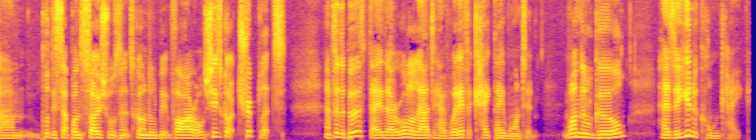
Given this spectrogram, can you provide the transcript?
um, put this up on socials and it's gone a little bit viral. She's got triplets, and for the birthday, they're all allowed to have whatever cake they wanted. One little girl has a unicorn cake.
